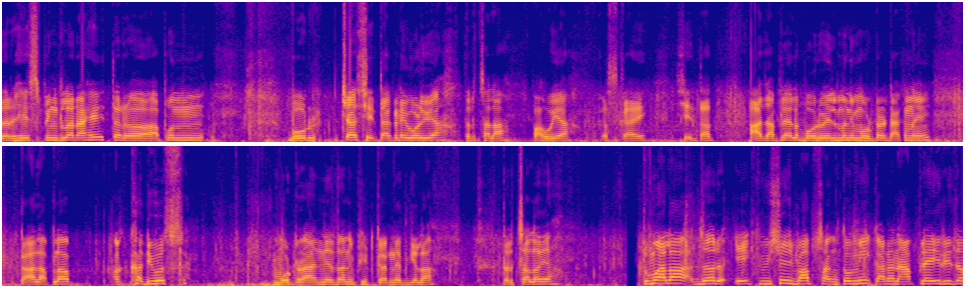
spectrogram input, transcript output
तर हे स्प्रिंकलर आहे. तर आपण बोरच्या शेताकडे वळूया. तर चला पाहूया कसं काय शेतात. आज आपल्याला बोरवेलमध्ये मोटर टाकणं आहे. काल आपला अख्खा दिवस मोटर आणण्यात आणि फिट करण्यात गेला. तर चला या तुम्हाला जर एक विशेष बाब सांगतो मी कारण आपल्या एरीचं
